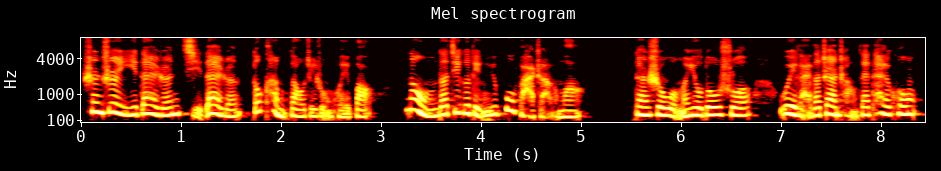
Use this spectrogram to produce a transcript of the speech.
甚至一代人、几代人都看不到这种回报。那我们的这个领域不发展了吗？但是我们又都说，未来的战场在太空，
